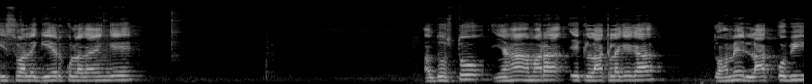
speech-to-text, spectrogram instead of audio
इस वाले गियर को लगाएँगे। अब दोस्तों, यहाँ हमारा एक लाख लगेगा तो हमें लाख को भी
